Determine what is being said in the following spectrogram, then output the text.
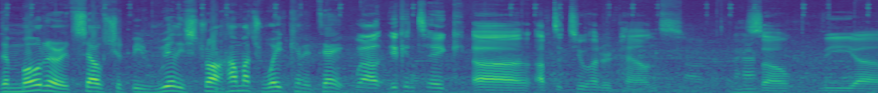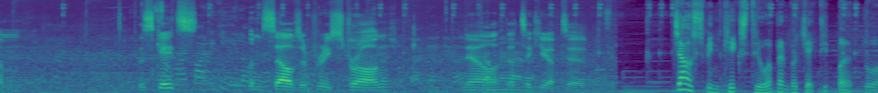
the motor itself should be really strong. How much weight can it take? Well, it can take uh, up to 200 pounds. Uh-huh. So the um, the skates themselves are pretty strong. Now they'll take you up to เจ้า Spin Kicks ถือว่าเป็นโปรเจกต์ที่เปิดตัว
